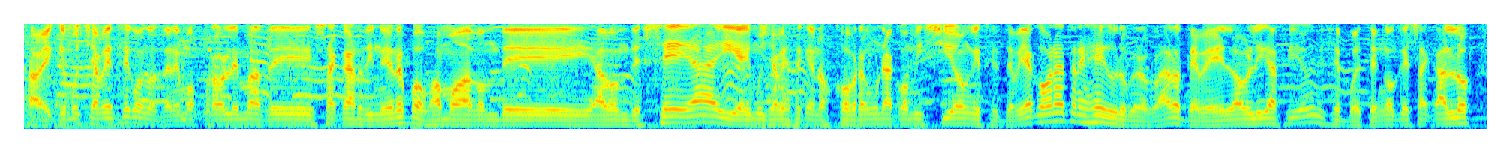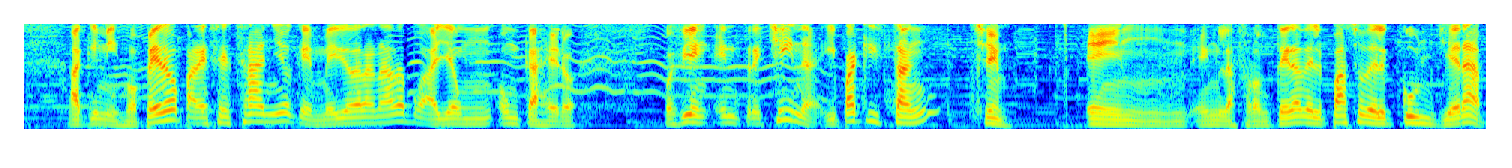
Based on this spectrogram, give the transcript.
Sabéis que muchas veces cuando tenemos problemas de sacar dinero, pues vamos a donde a donde sea y hay muchas veces que nos cobran una comisión y dice, te voy a cobrar 3 euros, pero claro, te ve la obligación y dice, pues tengo que sacarlo aquí mismo. Pero parece extraño que en medio de la nada pues haya un, un cajero. Pues bien, entre China y Pakistán, Sí. En, la frontera del paso del Kunjerab,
